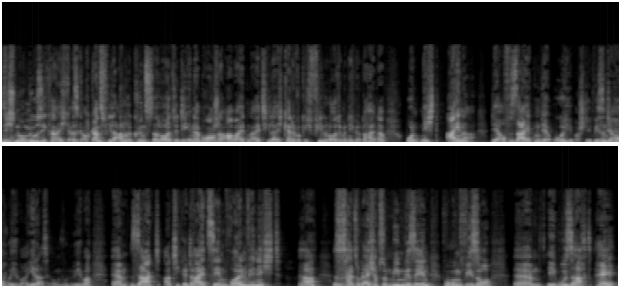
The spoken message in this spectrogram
Nicht nur Musiker, ich, also auch ganz viele andere Künstler, Leute, die in der Branche arbeiten, ITler. Ich kenne wirklich viele Leute, mit denen ich mich unterhalten habe. Und nicht einer, der auf Seiten der Urheber steht. Wir sind ja, auch Urheber, jeder ist ja irgendwo ein Urheber, ähm, sagt, Artikel 13 wollen wir nicht. Ja, es ist halt sogar, ich habe so ein Meme gesehen, wo irgendwie so ähm, EU sagt, hey,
